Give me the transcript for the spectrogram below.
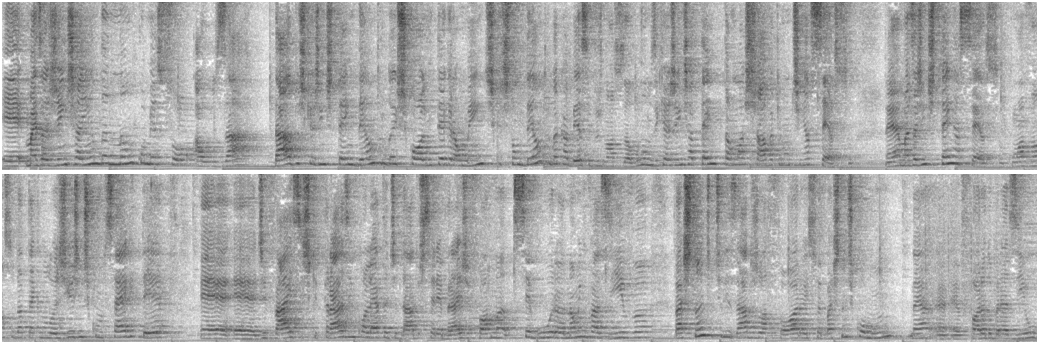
É, mas a gente ainda não começou a usar dados que a gente tem dentro da escola integralmente, que estão dentro da cabeça dos nossos alunos e que a gente até então achava que não tinha acesso. Né? Mas a gente tem acesso. Com o avanço da tecnologia, a gente consegue ter é, é, devices que trazem coleta de dados cerebrais de forma segura, não invasiva, bastante utilizados lá fora. Isso é bastante comum né? É, é fora do Brasil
